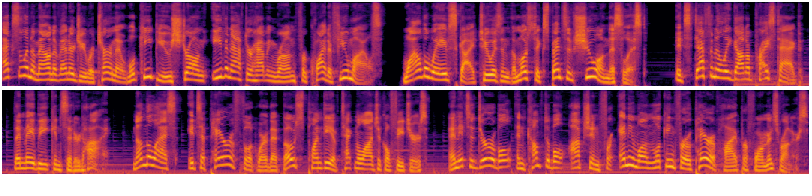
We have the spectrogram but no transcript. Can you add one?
excellent amount of energy return that will keep you strong even after having run for quite a few miles. While the Wave Sky 2 isn't the most expensive shoe on this list, it's definitely got a price tag that may be considered high. Nonetheless, it's a pair of footwear that boasts plenty of technological features and it's a durable and comfortable option for anyone looking for a pair of high-performance runners.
